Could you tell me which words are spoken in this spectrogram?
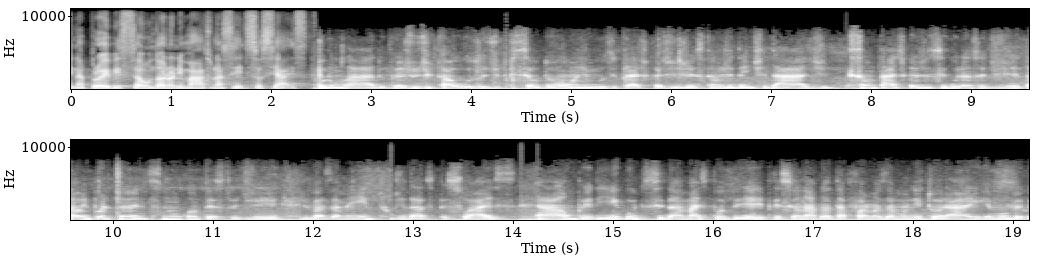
e na proibição do anonimato nas redes sociais. Por um lado, prejudicar o uso de pseudônimos e práticas de gestão de identidade, que são táticas de segurança digital importantes num contexto de, de vazamento de dados pessoais. Há um perigo de se dar mais poder e pressionar plataformas a monitorar e remover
